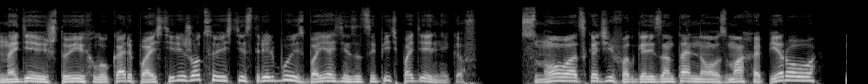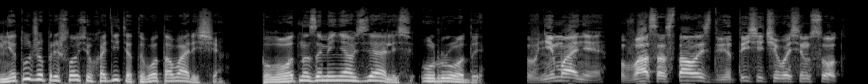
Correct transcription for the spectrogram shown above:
Надеюсь, что их лукарь поостережется вести стрельбу из боязни зацепить подельников. Снова отскочив от горизонтального взмаха первого, мне тут же пришлось уходить от его товарища. Плотно за меня взялись, уроды. Внимание! Вас осталось 2800.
